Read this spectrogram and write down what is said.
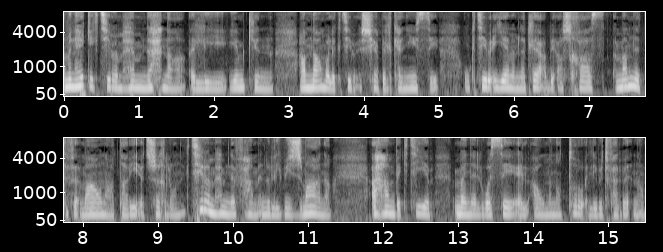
من هيك كتير مهم نحن اللي يمكن عم نعمل كتير أشياء بالكنيسة وكتير أيام بنتلاقى بأشخاص ما بنتفق معهم على طريقة شغلهم. كتير مهم نفهم إنه اللي بيجمعنا أهم بكتير من الوسائل أو من الطرق اللي بتفرقنا.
